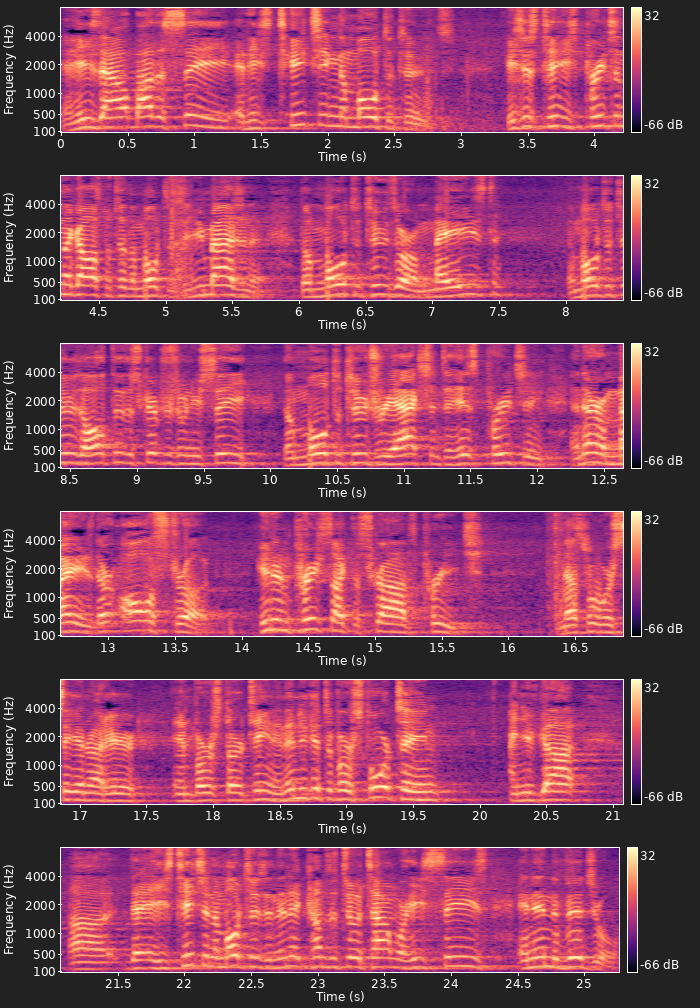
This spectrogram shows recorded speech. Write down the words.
And he's out by the sea, and he's teaching the multitudes. He's just he's preaching the gospel to the multitudes. You imagine it. The multitudes are amazed. The multitudes, all through the scriptures, when you see the multitude's reaction to his preaching, and they're amazed. They're awestruck. He didn't preach like the scribes preach. And that's what we're seeing right here in verse 13. And then you get to verse 14, and you've got uh, he's teaching the multitudes, and then it comes into a time where he sees an individual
